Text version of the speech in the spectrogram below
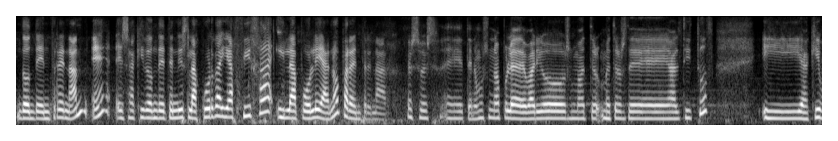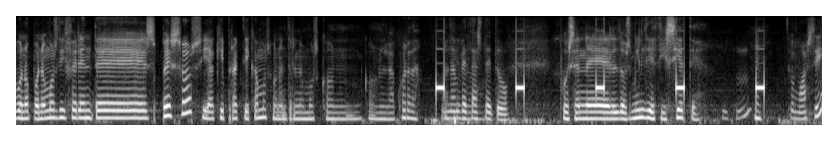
donde entrenan. Es aquí donde tenéis la cuerda ya fija y la polea, ¿no? Para entrenar. Eso es, tenemos una polea de varios metros de altitud y aquí bueno ponemos diferentes pesos y aquí practicamos, bueno entrenamos con, con la cuerda. ¿Cuándo empezaste tú? Pues en el 2017. ¿Cómo así?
